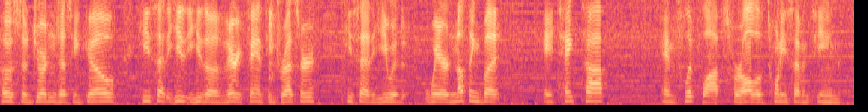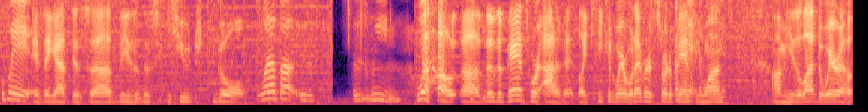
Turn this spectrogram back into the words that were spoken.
host of Jordan Jesse Go, he said he, he's a very fancy dresser. He said he would wear nothing but a tank top and flip flops for all of 2017 Wait, if they got this uh, these this huge goal. what about his, his ween? Well, uh, the the pants were out of it. Like he could wear whatever sort of pants Okay, he okay. wants. Um, he's allowed to wear a,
